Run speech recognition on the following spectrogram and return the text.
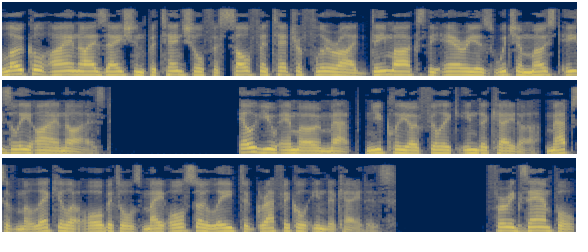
Local ionization potential for sulfur tetrafluoride demarks the areas which are most easily ionized. LUMO map nucleophilic indicator maps of molecular orbitals may also lead to graphical indicators. For example,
